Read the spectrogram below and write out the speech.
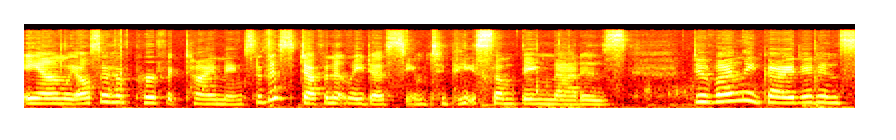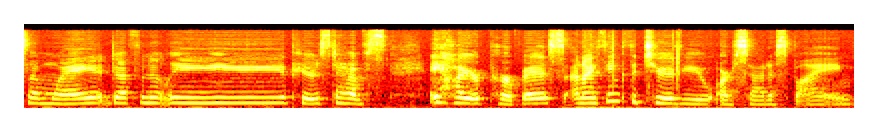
and we also have perfect timing. So this definitely does seem to be something that is divinely guided in some way. It definitely appears to have a higher purpose, and I think the two of you are satisfying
